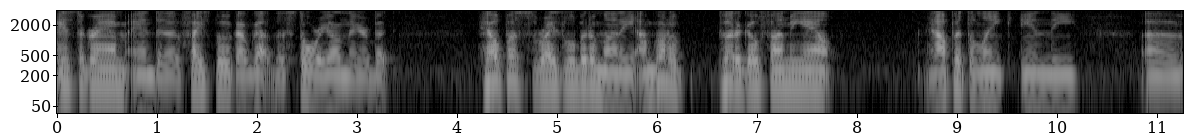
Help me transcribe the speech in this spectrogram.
Instagram and uh, Facebook. I've got the story on there, but help us raise a little bit of money. I'm going to put a GoFundMe out, and I'll put the link in the uh,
